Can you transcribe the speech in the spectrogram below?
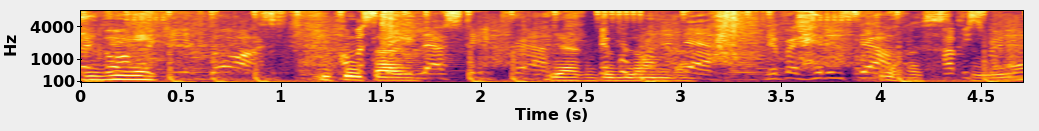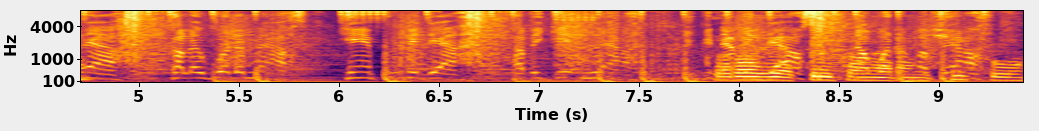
drzwi i tutaj jak wygląda trochę z tyłu. Korozja tylko na ramciku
